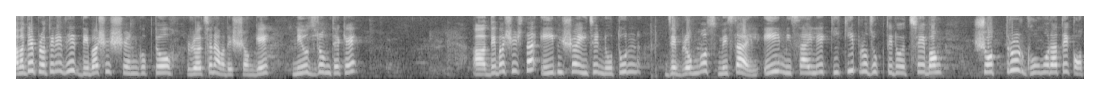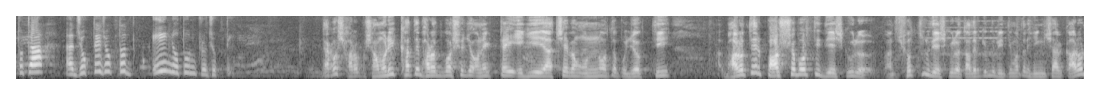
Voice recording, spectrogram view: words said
আমাদের প্রতিনিধি দেবাশিস সেনগুপ্ত রয়েছেন আমাদের সঙ্গে নিউজ রুম থেকে দেবাশিস দা, এই বিষয়ে এই যে নতুন যে ব্রহ্মোস মিসাইল, এই মিসাইলে কি কি প্রযুক্তি রয়েছে এবং শত্রুর ঘুমোরাতে কতটা যুক্তিযুক্ত এই নতুন প্রযুক্তি? দেখো সামরিক খাতে ভারতবর্ষ যে অনেকটাই এগিয়ে যাচ্ছে এবং উন্নত প্রযুক্তি ভারতের পার্শ্ববর্তী দেশগুলো মানে শত্রু দেশগুলো, তাদের কিন্তু রীতিমতো হিংসার কারণ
